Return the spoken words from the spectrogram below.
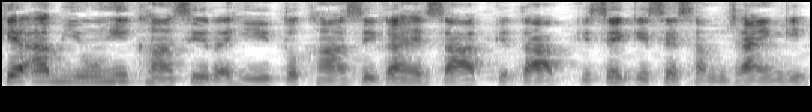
कि अब यूँ ही खांसी रही तो खांसी का हिसाब किताब किसे किसे समझाएँगी?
